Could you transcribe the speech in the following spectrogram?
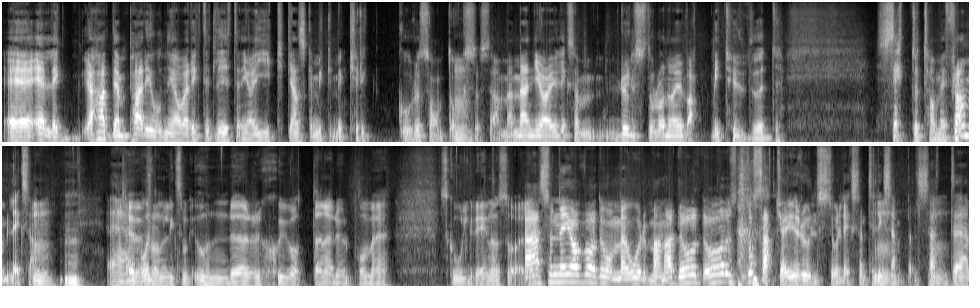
Eh, eller jag hade en period när jag var riktigt liten, jag gick ganska mycket med kryckor och sånt också. Så, här. men, men jag är ju liksom, rullstolen har ju varit mitt huvud sätt att ta mig fram liksom. Eh, Även och- från liksom under 7-8 när du höll på med skolgrejen och så? Eller? Alltså när jag var då med ormarna då, då, då satt jag ju i rullstol liksom, till exempel. Så att, eh,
